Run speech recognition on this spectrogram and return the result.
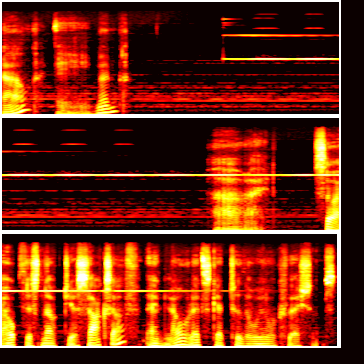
now, Amen. Alright. So I hope this knocked your socks off. And now let's get to the real questions.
